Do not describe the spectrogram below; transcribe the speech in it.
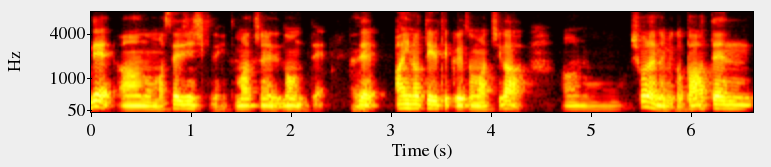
で、あの、まあ成人式の日友達の家で飲んで、はいで、愛の手入れてくれる友達が、あの、将来の夢がバーテン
